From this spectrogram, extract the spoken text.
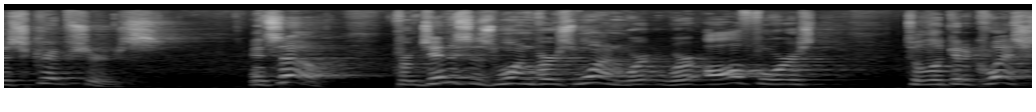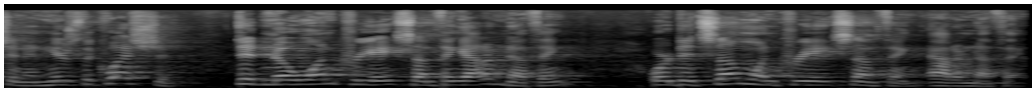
the scriptures. And so, from Genesis 1, verse 1, we're, we're all forced to look at a question. And here's the question Did no one create something out of nothing, or did someone create something out of nothing?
